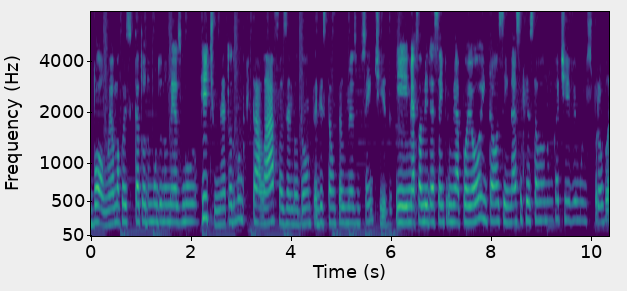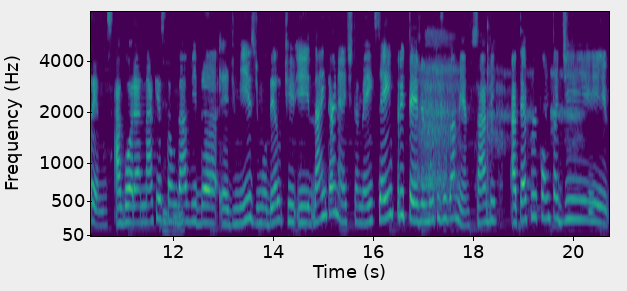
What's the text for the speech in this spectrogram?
bom, é uma coisa que tá todo mundo no mesmo ritmo, né? Todo mundo que tá lá fazendo odonto, eles estão pelo mesmo sentido. E minha família sempre me apoiou, então, assim, nessa questão eu nunca tive muitos problemas. Agora, na questão uhum. da vida é, de Miss, de modelo, e na internet também, sempre teve muito julgamento, sabe? Até por conta de,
